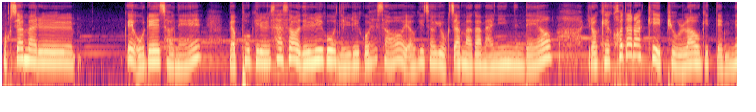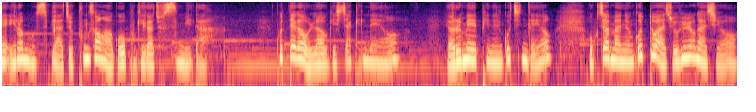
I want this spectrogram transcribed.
옥자마를 꽤 오래 전에 몇 포기를 사서 늘리고 늘리고 해서 여기저기 옥자마가 많이 있는데요. 이렇게 커다랗게 잎이 올라오기 때문에 이런 모습이 아주 풍성하고 보기가 좋습니다. 꽃대가 올라오기 시작했네요. 여름에 피는 꽃인데요. 옥자마는 꽃도 아주 훌륭하지요.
